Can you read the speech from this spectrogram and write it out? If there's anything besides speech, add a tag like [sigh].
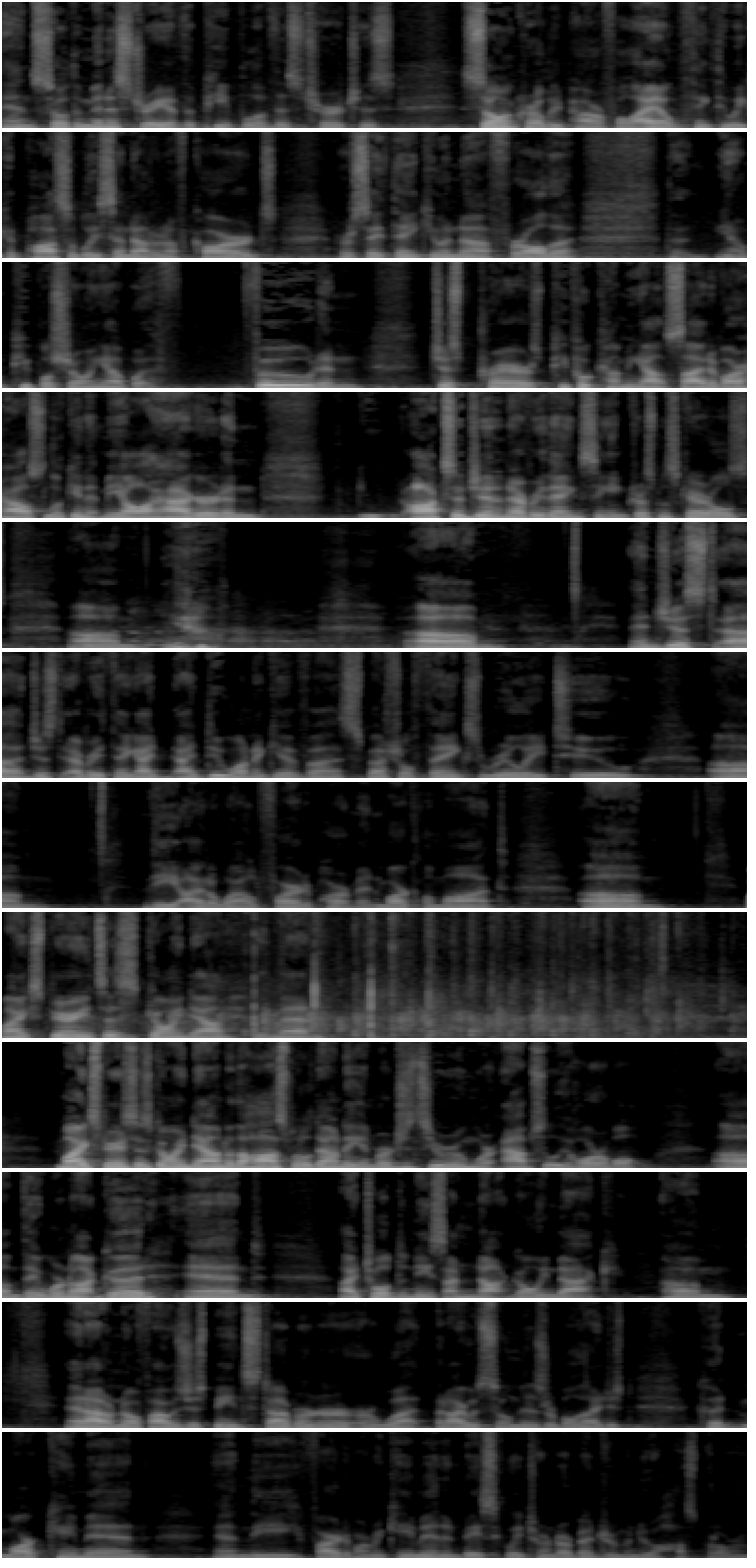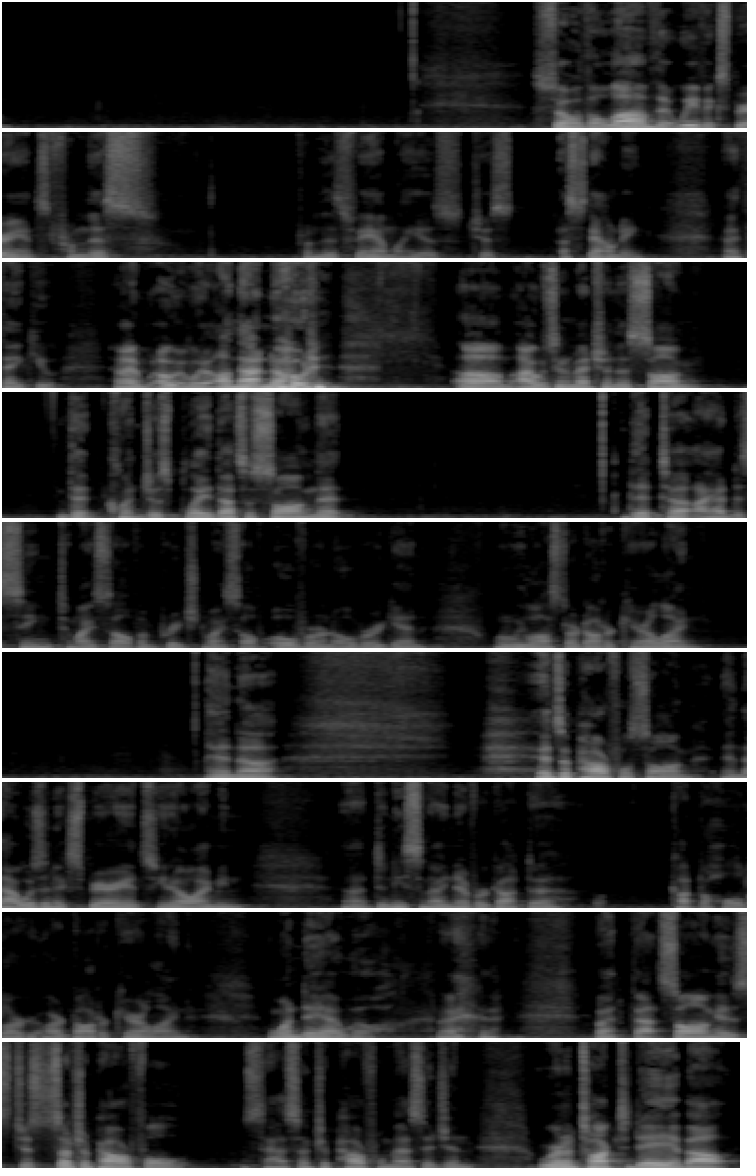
and so the ministry of the people of this church is so incredibly powerful. I don't think that we could possibly send out enough cards or say thank you enough for all the, the you know people showing up with food and just prayers, people coming outside of our house looking at me all haggard and oxygen and everything, singing Christmas carols. Um, [laughs] you know, um, and just uh, just everything. I, I do want to give uh, special thanks really to um, the Idlewild Fire Department and Mark Lamont. Um, my experiences going down, amen. My experiences going down to the hospital, down to the emergency room, were absolutely horrible. Um, they were not good, and I told Denise I'm not going back. Um, and I don't know if I was just being stubborn or, or what, but I was so miserable that I just couldn't. Mark came in, and the fire department came in and basically turned our bedroom into a hospital room. So the love that we've experienced from this, from this family is just astounding. I thank you. And I, on that [laughs] note, um, I was going to mention this song that Clint just played. That's a song that that uh, I had to sing to myself and preach to myself over and over again when we lost our daughter Caroline. And uh, it's a powerful song, and that was an experience. You know, I mean, uh, Denise and I never got to got to hold our, our daughter Caroline. One day I will. [laughs] but that song is just such a powerful has such a powerful message, and we're going to talk today about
